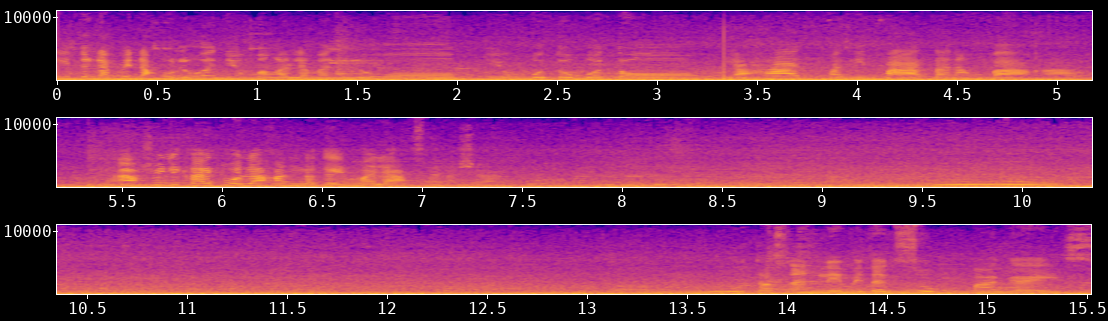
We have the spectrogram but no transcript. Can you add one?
dito na pinakuluan yung mga laman loob, yung buto-buto, lahat, pati pata ng baka. Actually, kahit wala kang lagay, malasa na siya. Ooh. Ooh, tas unlimited soup pa, guys.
